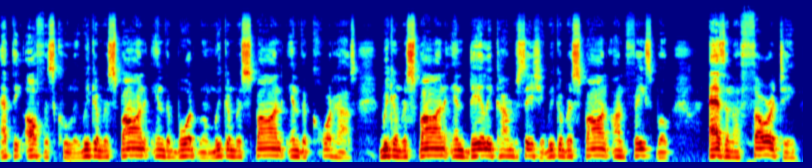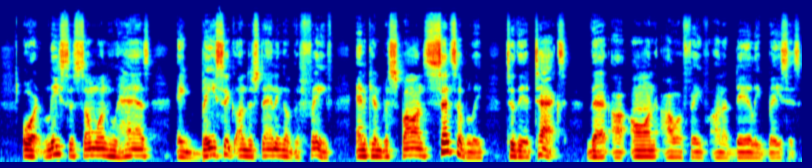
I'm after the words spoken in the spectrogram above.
at the office cooler? We can respond in the boardroom. We can respond in the courthouse. We can respond in daily conversation. We can respond on Facebook as an authority, or at least as someone who has a basic understanding of the faith and can respond sensibly to the attacks that are on our faith on a daily basis.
